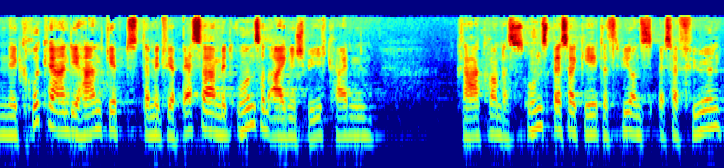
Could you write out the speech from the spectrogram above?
eine Krücke an die Hand gibt, damit wir besser mit unseren eigenen Schwierigkeiten klarkommen, dass es uns besser geht, dass wir uns besser fühlen,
